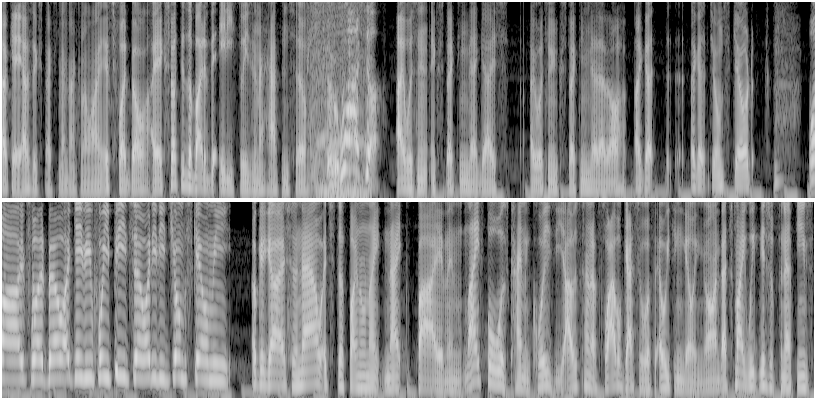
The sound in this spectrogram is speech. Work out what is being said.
Okay, I was expecting that, not gonna lie. It's Fredbear. I expected the bite of the 83 is gonna happen, so... What the? I wasn't expecting that, guys. I wasn't expecting that at all. I got... I got jump scared. Why, Fredbear? I gave you free pizza. Why did he jump scare me? Okay, guys, so now it's the final night, night 5, and night 4 was kind of crazy. I was kind of flabbergasted with everything going on. That's my weakness with FNAF games,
